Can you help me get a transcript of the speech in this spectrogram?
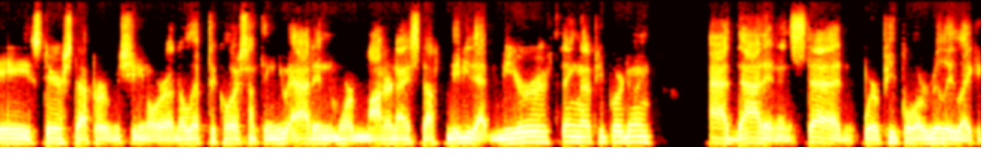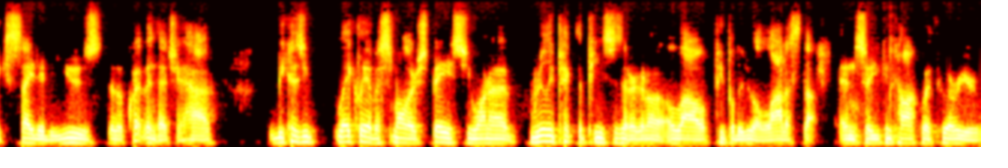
a stair stepper machine or an elliptical or something, you add in more modernized stuff. Maybe that mirror thing that people are doing, add that in instead, where people are really like excited to use the equipment that you have. Because you likely have a smaller space, you want to really pick the pieces that are going to allow people to do a lot of stuff. And so you can talk with whoever you're,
